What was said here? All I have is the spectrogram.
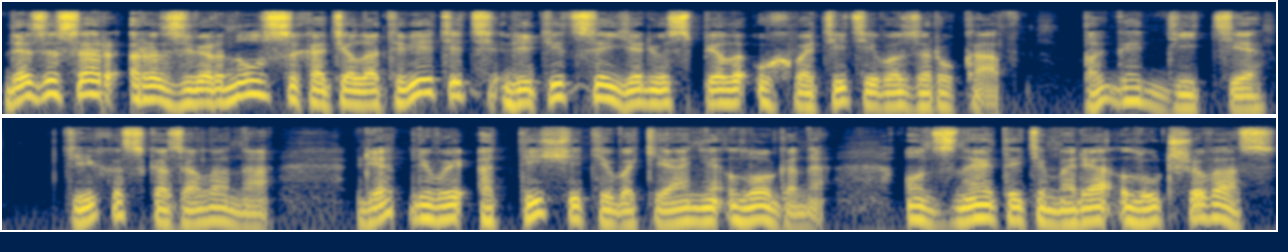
Дезессар развернулся, хотел ответить, Летиция еле успела ухватить его за рукав. «Погодите», — тихо сказала она, — «вряд ли вы отыщете в океане Логана. Он знает эти моря лучше вас.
